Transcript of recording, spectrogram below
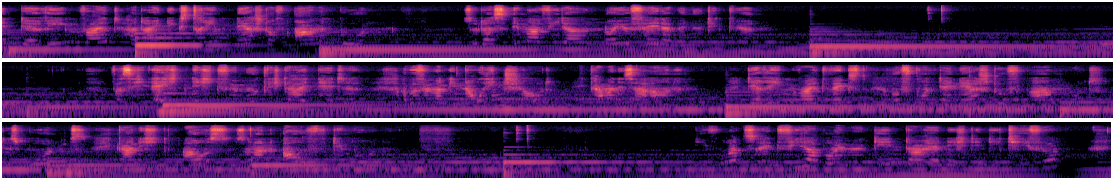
Denn der Regenwald hat einen extrem nährstoffarmen Boden, sodass immer wieder neue Felder benötigt werden. Was ich echt nicht für möglich gehalten hätte, aber wenn man genau hinschaut, kann man es erahnen. Der Regenwald wächst aufgrund der Nährstoffarmut des Bodens gar nicht aus, sondern auf dem Die Wurzeln vieler Bäume gehen daher nicht in die Tiefe,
